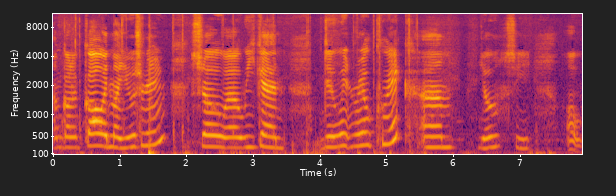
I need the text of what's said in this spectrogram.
I'm gonna call it my username so uh, we can do it real quick. Um, you'll see. Oh,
